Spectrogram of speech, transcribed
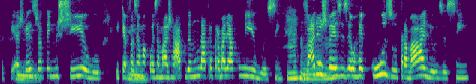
porque às vezes já tem um estilo e quer fazer uma coisa mais rápida, não dá para trabalhar comigo, assim. Uhum. Várias vezes eu recuso trabalhos, assim,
